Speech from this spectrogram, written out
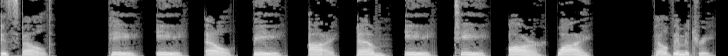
is spelled P E L V I M E T R Y. Pelvimetry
